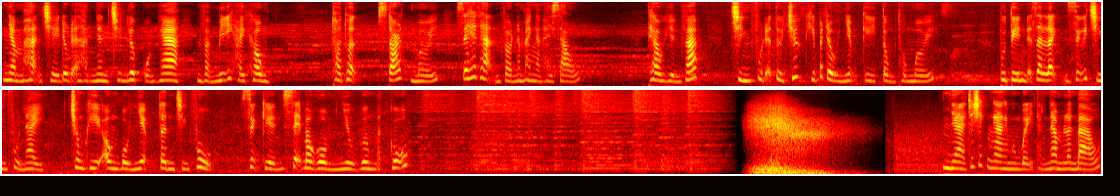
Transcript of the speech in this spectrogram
nhằm hạn chế đầu đạn hạt nhân chiến lược của Nga và Mỹ hay không. Thỏa thuận START mới sẽ hết hạn vào năm 2026. Theo hiến pháp, chính phủ đã từ chức khi bắt đầu nhiệm kỳ tổng thống mới. Putin đã ra lệnh giữ chính phủ này, trong khi ông bổ nhiệm tân chính phủ, dự kiến sẽ bao gồm nhiều gương mặt cũ. Nhà chức trách Nga ngày 7 tháng 5 loan báo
